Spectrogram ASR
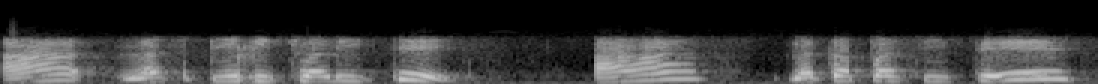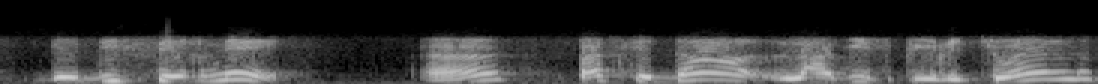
à la spiritualité, à la capacité de discerner. Hein? Parce que dans la vie spirituelle,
